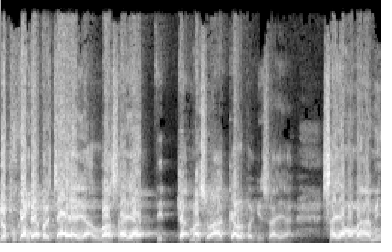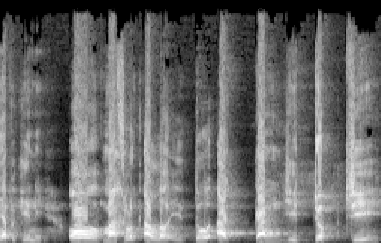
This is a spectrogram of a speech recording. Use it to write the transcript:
Lu bukan tidak percaya ya Allah, saya tidak masuk akal bagi saya. Saya memahaminya begini. Oh, makhluk Allah itu akan hidup di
